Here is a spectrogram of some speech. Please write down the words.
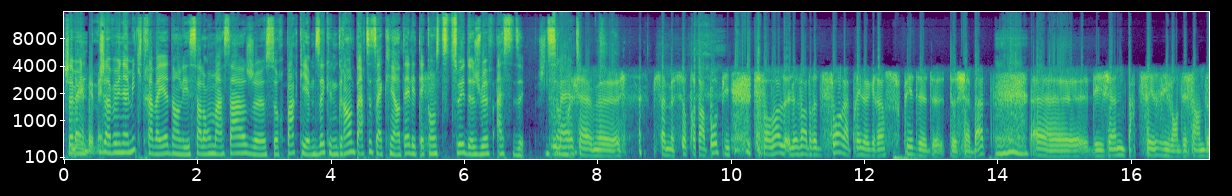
J'avais Ben, ben, ben. j'avais une amie qui travaillait dans les salons de massage euh, sur Parc et elle me disait qu'une grande partie de sa clientèle était constituée de juifs assidiques. Je dis ça. Ben, ça me ça me surprend pas. Puis tu vas voir le, le vendredi soir après le grand souper de, de, de Shabbat, euh, des jeunes partir, ils vont descendre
